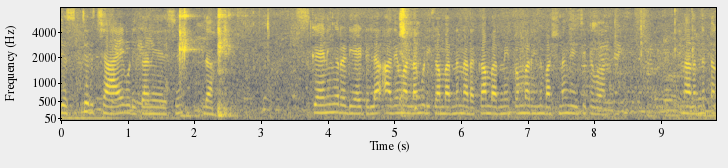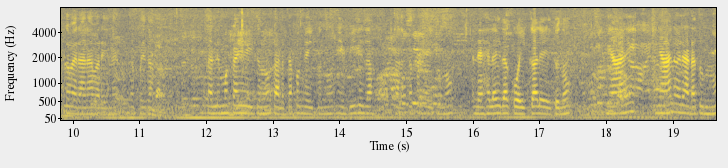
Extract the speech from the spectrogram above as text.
ജസ്റ്റ് ഒരു ചായ കുടിക്കാന്ന് വിചാരിച്ച്. ഇതാ. സ്കാനിങ് റെഡി ആയിട്ടില്ല. ആദ്യം വെള്ളം കുടിക്കാൻ പറഞ്ഞ് നടക്കാൻ പറഞ്ഞ്. ഇപ്പം പറയുന്നു ഭക്ഷണം കഴിച്ചിട്ട് പോകാം നടന്നിട്ടൊക്കെ വരാനാ പറയുന്നത് അപ്പോൾ ഇതാ. കല്ലുമ്മക്കായി കഴിക്കുന്നു കടത്തപ്പം കഴിക്കുന്നു നബീൽ ഇതാ കടത്തപ്പം കഴിക്കുന്നു നെഹല ഇതാ കോയിക്കാൽ കഴിക്കുന്നു. ഞാൻ ഞാൻ തിന്നു.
